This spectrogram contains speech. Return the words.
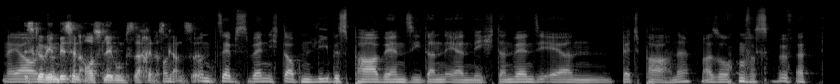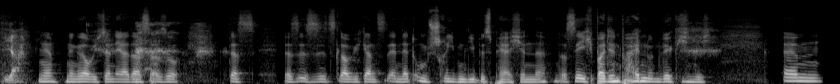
naja, ist, glaube ich, ein bisschen Auslegungssache, das und, Ganze. Und selbst wenn, ich glaube, ein Liebespaar wären sie dann eher nicht. Dann wären sie eher ein Bettpaar, ne? Also, was. Ja. ja dann glaube ich dann eher das. Also, das, das ist jetzt, glaube ich, ganz nett umschrieben, Liebespärchen, ne? Das sehe ich bei den beiden nun wirklich nicht. Ähm,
